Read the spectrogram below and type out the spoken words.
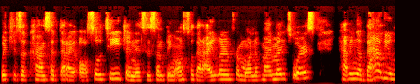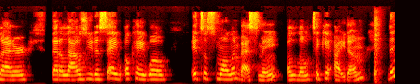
which is a concept that I also teach. And this is something also that I learned from one of my mentors having a value ladder that allows you to say, okay, well, it's a small investment, a low ticket item, then,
